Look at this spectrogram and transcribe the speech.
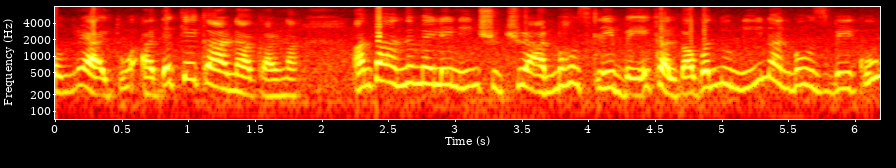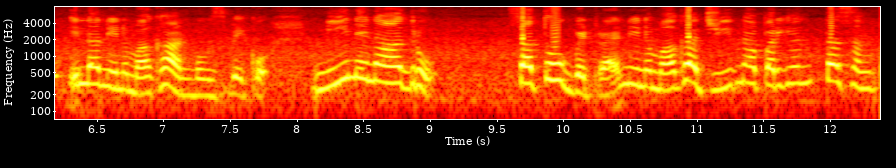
ತೊಂದರೆ ಆಯಿತು. ಅದಕ್ಕೆ ಕಾರಣ ಕಾರಣ. ಅಂತ ಅಂದಮೇಲೆ ನೀನು ಶಿಕ್ಷೆ ಅನುಭವಿಸ್ಲೇಬೇಕಲ್ವಾ? ಒಂದು ನೀನು ಅನುಭವಿಸ್ಬೇಕು, ಇಲ್ಲ ನಿನ್ನ ಮಗ ಅನುಭವಿಸ್ಬೇಕು. ನೀನೇನಾದರೂ ಸತ್ತು ಹೋಗ್ಬಿಟ್ರೆ ನಿನ್ನ ಮಗ ಜೀವನ ಪರ್ಯಂತ ಸಂಕಟ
